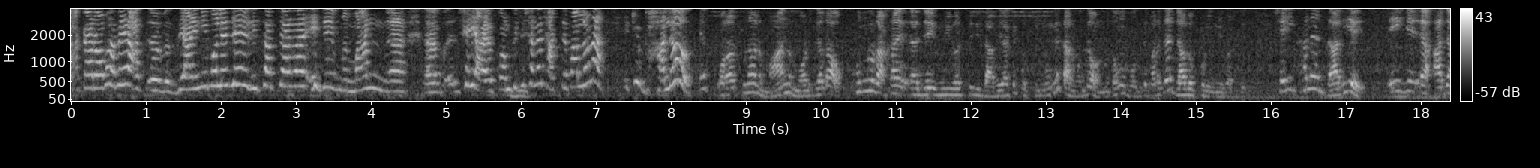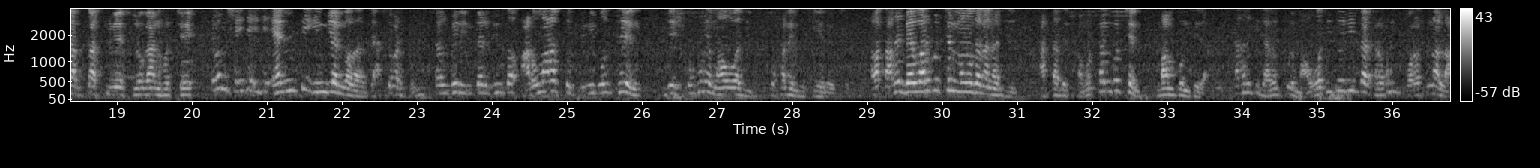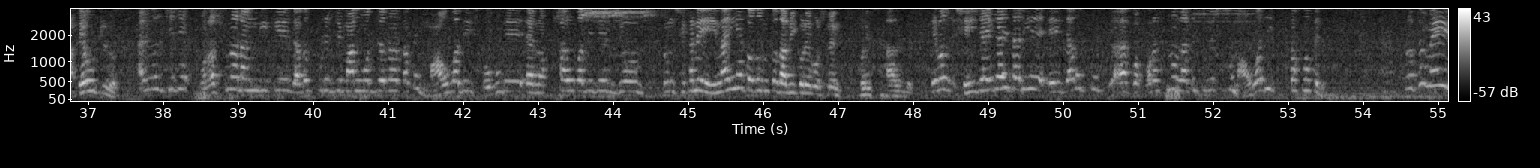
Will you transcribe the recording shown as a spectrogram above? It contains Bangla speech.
টাকার অভাবে দেয়নি বলে যে রিসার্চাররা এই যে মান সেই কম্পিটিশনে থাকতে পারল না, এ কি ভালো? পড়াশোনার মান, মর্যাদা অক্ষুণ্ণ রাখায় যে ইউনিভার্সিটি দাবি রাখে পশ্চিমবঙ্গে, তার মধ্যে অন্যতম বলতে পারা যায় যাদবপুর ইউনিভার্সিটি সেইখানে দাঁড়িয়ে এই যে আজাদ কাশ্মীরের স্লোগান হচ্ছে, এবং সেই যে, এই যে অ্যান্টি ইন্ডিয়ান বলা হচ্ছে আজকে আবার হরিশ সালভের ইন্টারভিউ তো আরও মারাত্মক, তিনি বলছেন যে শহুরে মাওবাদী ওখানে লুকিয়ে রয়েছে। আবার তাদের ব্যবহার করছেন মমতা ব্যানার্জি আর তাদের সমর্থন করছেন বামপন্থীরা। তাহলে কি যাদবপুরে মাওবাদী তৈরির কারখানা? ওখানে পড়াশোনা লাটে উঠল? আমি বলছি যে পড়াশোনার আঙ্গিকে যাদবপুরের যে মান মর্যাদা তাতে মাওবাদী শহুরে আহ, নকশালবাদীদের যোগ এবং সেখানে এনআইএ তদন্ত দাবি করে বসলেন হরিশ সালভে এবং সেই জায়গায় দাঁড়িয়ে এই যাদবপুর পড়াশোনা লাটে তুলে শেষে মাওবাদী তকমা পেল। প্রথমেই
